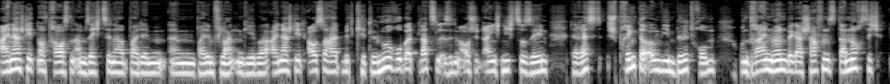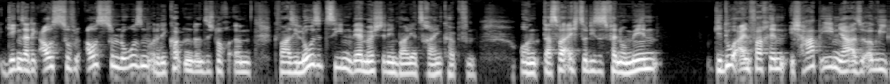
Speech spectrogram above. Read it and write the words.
Einer steht noch draußen am 16er bei dem, ähm, bei dem Flankengeber. Einer steht außerhalb mit Kittel. Nur Robert Latzel ist in dem Ausschnitt eigentlich nicht zu sehen. Der Rest springt da irgendwie im Bild rum. Und drei Nürnberger schaffen es dann noch, sich gegenseitig auszu auszulosen oder die konnten dann sich noch ähm, quasi lose ziehen. Wer möchte den Ball jetzt reinköpfen? Und das war echt so dieses Phänomen, geh du einfach hin, ich hab ihn, ja, also irgendwie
